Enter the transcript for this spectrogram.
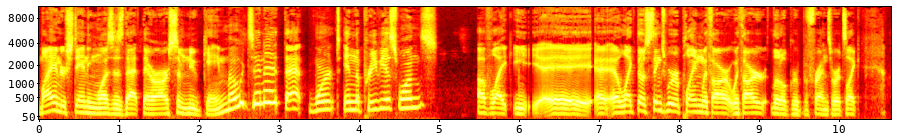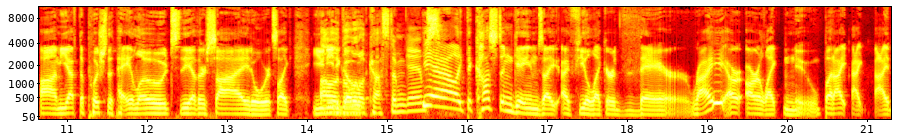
my understanding was is that there are some new game modes in it that weren't in the previous ones. Of like, eh, eh, like those things we were playing with our with our little group of friends, where it's like, um, you have to push the payload to the other side, or it's like you Oh, need to the go little custom games. yeah, like the custom games, I, I feel like are there, right? Are are like new, but I I I,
